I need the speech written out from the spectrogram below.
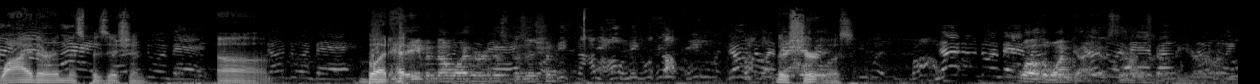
why they're in this position. Um, But Do they even know why they're in this position? they're shirtless. Well, the one guy is. The other one's got a beater on.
